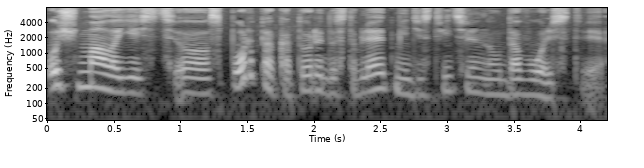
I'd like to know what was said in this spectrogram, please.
Очень мало есть э, спорта, который доставляет мне действительно удовольствие.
